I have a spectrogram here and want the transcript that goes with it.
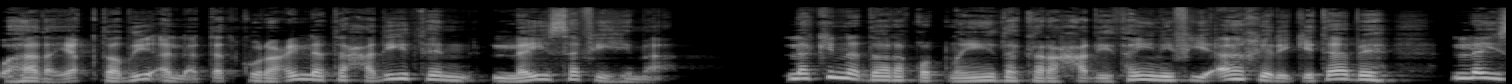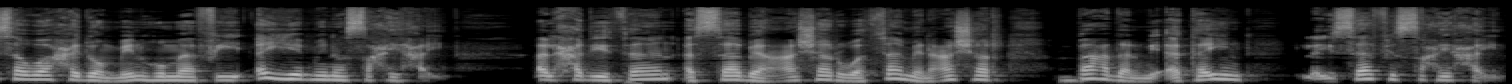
وهذا يقتضي ألا تذكر علة حديث ليس فيهما. لكن دار قطني ذكر حديثين في آخر كتابه ليس واحد منهما في أي من الصحيحين. الحديثان السابع عشر والثامن عشر بعد المئتين ليسا في الصحيحين.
